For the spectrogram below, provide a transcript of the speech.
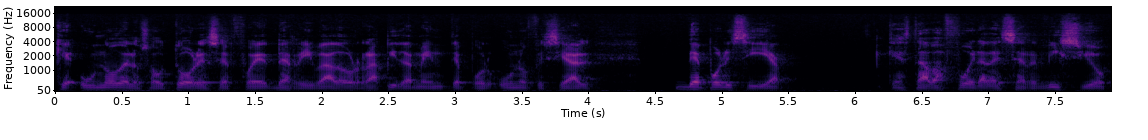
que uno de los autores se fue derribado rápidamente por un oficial de policía que estaba fuera de servicio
